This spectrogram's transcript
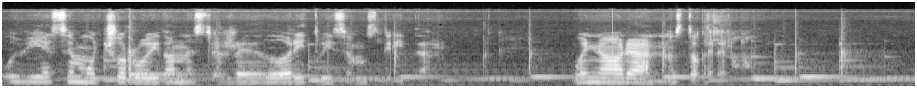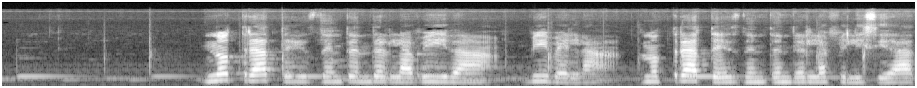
hubiese mucho ruido a nuestro alrededor y tuviésemos que gritar. Bueno, ahora nos toca hacerlo. No trates de entender la vida, vívela. No trates de entender la felicidad,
